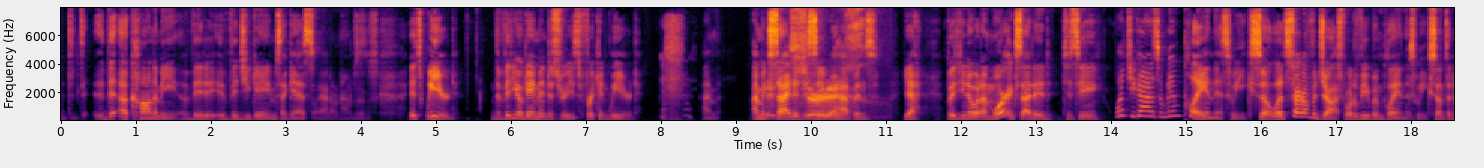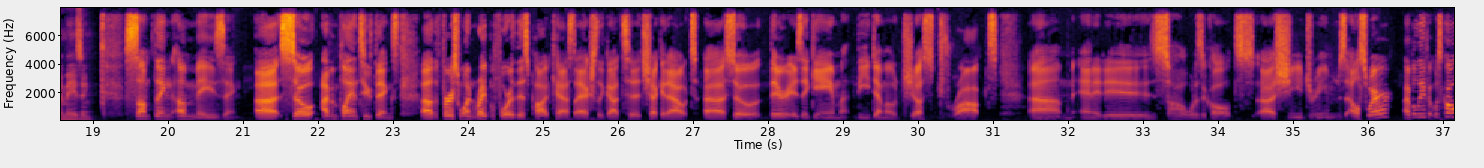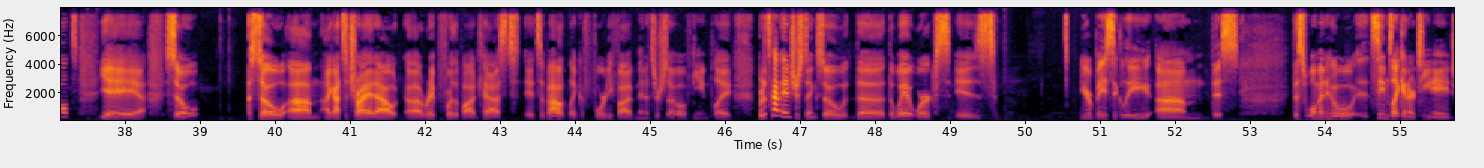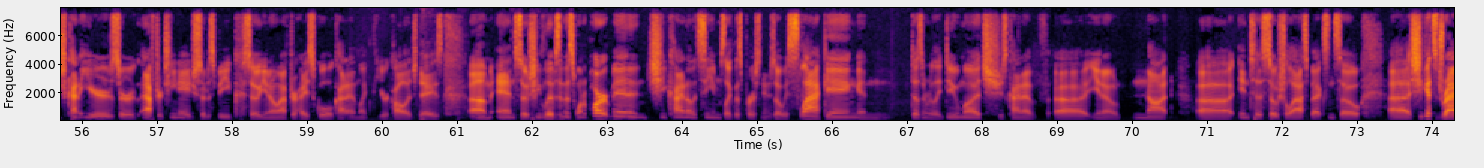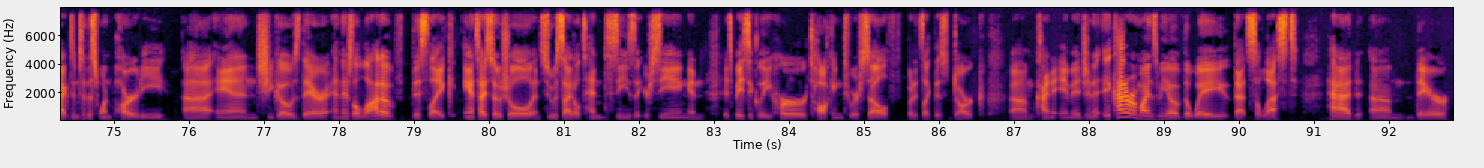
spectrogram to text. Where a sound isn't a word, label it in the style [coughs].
the economy of vid- video games. I guess I don't know. It's, it's weird. The video game industry is freaking weird. [laughs] I'm I'm excited to see sure what is. happens. Yeah, but you know what? I'm more excited to see what you guys have been playing this week. So let's start off with Josh. What have you been playing this week? Something amazing? Something amazing. Uh, so I've been playing two things. Uh, the first one, right before this podcast, I actually got to check it out. Uh, so there is a game. The demo just dropped, um, and it is oh, what is it called? Uh, she Dreams Elsewhere, I believe it was called. Yeah, yeah, yeah. So so um, I got to try it out uh, right before the podcast. It's about like 45 minutes or so of gameplay, but it's kind of interesting. So the the way it works is you're basically um, this this woman who it seems like in her teenage kind of years or after teenage so to speak so you know after high school kind of in like your college days um, and so she lives in this one apartment and she kind of seems like this person who's always slacking and doesn't really do much she's kind of uh, you know not uh, into social aspects and so uh, she gets dragged into this one party uh, and she goes there and there's a lot of this like antisocial and suicidal tendencies that you're seeing and it's basically her talking to herself but it's like this dark um, kind of image and it, it kind of reminds me of the way that celeste had um, their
